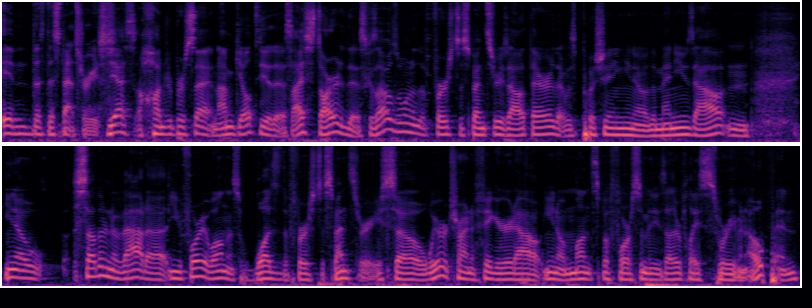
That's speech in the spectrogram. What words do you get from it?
in the dispensaries Yes, hundred percent, and I'm guilty of this. I started this because I was one of the first dispensaries out there that was pushing, you know, the menus out, and you know, Southern Nevada, Euphoria Wellness was the first dispensary, so we were trying to figure it out, you know, months before some of these other places were even open,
